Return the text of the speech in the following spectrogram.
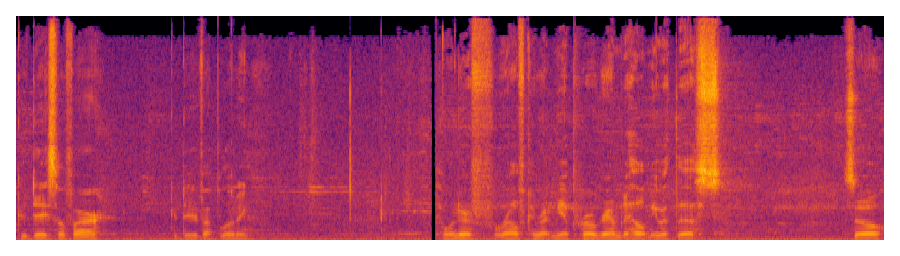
good day so far. Good day of uploading. I wonder if Ralph can write me a program to help me with this. So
